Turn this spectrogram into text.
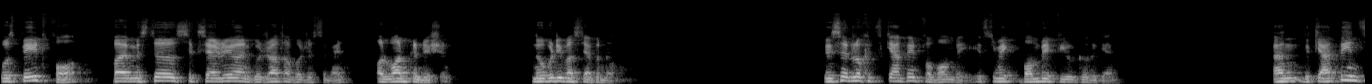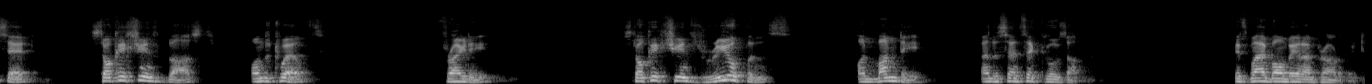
was paid for by Mr. Seksaria and Gujarat Ambuja Cement on one condition. Nobody must ever know. They said, look, it's a campaign for Bombay. It's to make Bombay feel good again. And the campaign said, stock exchange blast on the 12th, Friday. Stock exchange reopens on Monday, and the Sensex goes up. It's my Bombay, and I'm proud of it.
